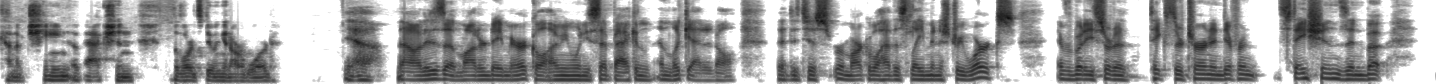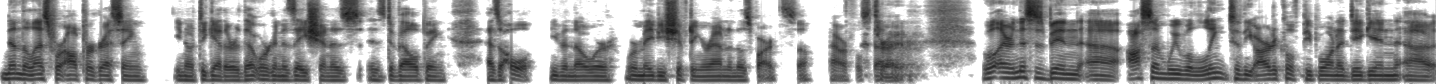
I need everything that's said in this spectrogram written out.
kind of chain of action the Lord's doing in our ward. Yeah, now it is a modern day miracle. I mean, when you sit back and, and look at it all, that it's just remarkable how this lay ministry works. Everybody sort of takes their turn in different stations, and but nonetheless, we're all progressing. You know, together, the organization is is developing as a whole, even though we're we're maybe shifting around in those parts. So powerful That's stuff. Right. Well, Aaron, this has been uh, awesome. We will link to the article if people want to dig in. Uh,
